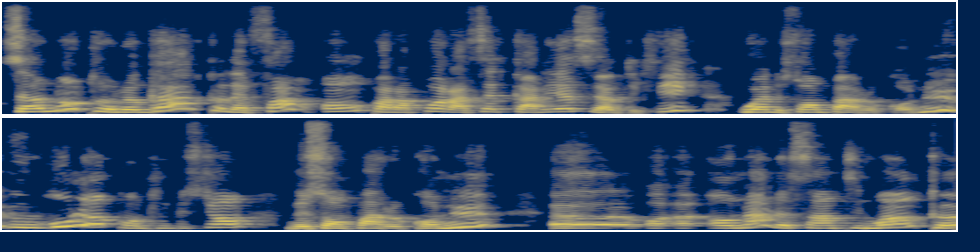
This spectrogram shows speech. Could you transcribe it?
c'est un autre regard que les femmes ont par rapport à cette carrière scientifique où elles ne sont pas reconnues, où, où leurs contributions ne sont pas reconnues. Euh, on a le sentiment que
